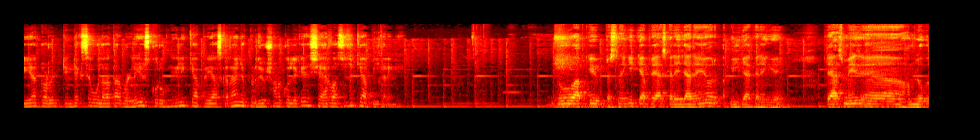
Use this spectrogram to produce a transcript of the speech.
एयर क्वालिटी इंडेक्स है वो लगातार बढ़ रही है, उसको रोकने के लिए क्या प्रयास कर रहे हैं जो प्रदूषण को लेकर शहरवासियों से क्या अपील करेंगे? जो आपके प्रश्न है कि क्या प्रयास करे जा रहे हैं और अपील क्या करेंगे? प्रयास में हम लोग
